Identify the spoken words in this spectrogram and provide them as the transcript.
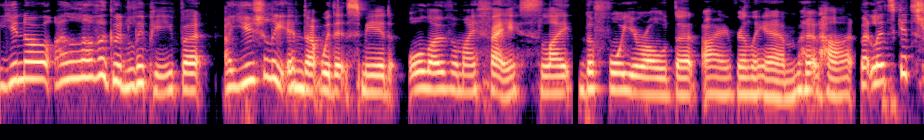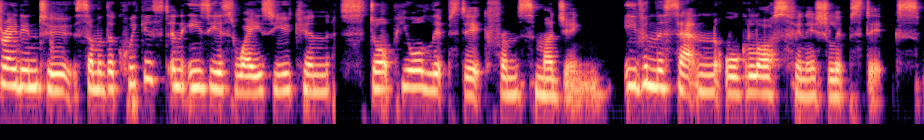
You know, I love a good lippy, but I usually end up with it smeared all over my face, like the four year old that I really am at heart. But let's get straight into some of the quickest and easiest ways you can stop your lipstick from smudging, even the satin or gloss finish lipsticks.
